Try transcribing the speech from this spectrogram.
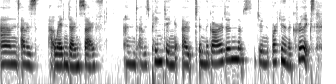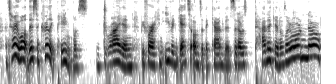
And I was at a wedding down south, and I was painting out in the garden. I was doing working in acrylics. I tell you what, this acrylic paint was drying before I can even get it onto the canvas, and I was panicking. I was like, "Oh no,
